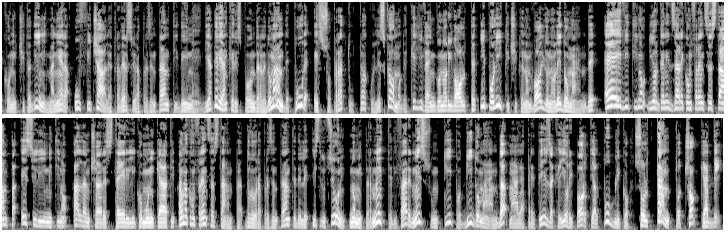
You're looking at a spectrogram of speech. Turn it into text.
con i cittadini in maniera ufficiale attraverso i rappresentanti dei media, deve anche rispondere alle domande, pure e soprattutto a quelle scomode che gli vengono rivolte. I politici che non vogliono le domande evitino di organizzare conferenze stampa e si limitino a lanciare sterili comunicati. A una conferenza stampa dove un rappresentante delle istituzioni non mi permette di fare nessun tipo di domanda, ma ha la pretesa che io riporti al pubblico soltanto ciò che ha detto,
